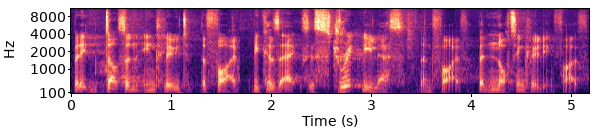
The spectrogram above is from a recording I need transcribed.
but it doesn't include the 5 because x is strictly less than 5, but not including 5.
